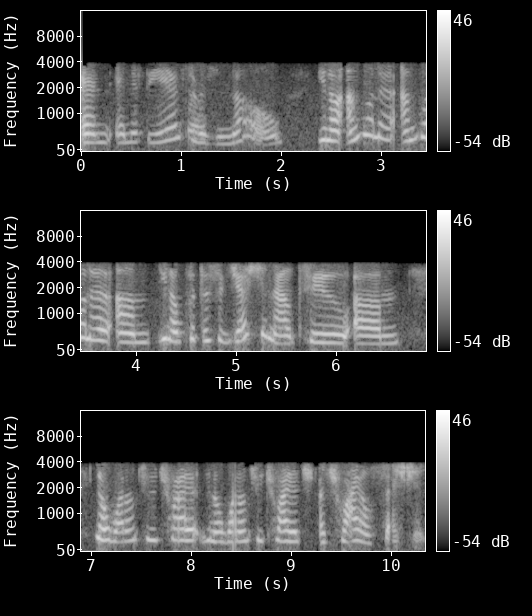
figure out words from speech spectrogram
And and if the answer is no, you know, I'm gonna I'm gonna um, you know put the suggestion out to um, you know why don't you try you know why don't you try a, a trial session?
